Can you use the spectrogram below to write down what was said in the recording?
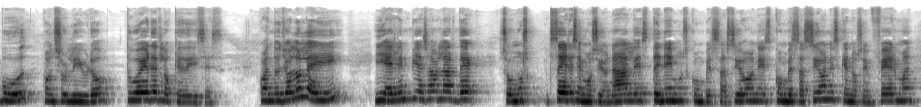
Wood, con su libro Tú eres lo que dices. Cuando yo lo leí y él empieza a hablar de somos seres emocionales, tenemos conversaciones, conversaciones que nos enferman.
